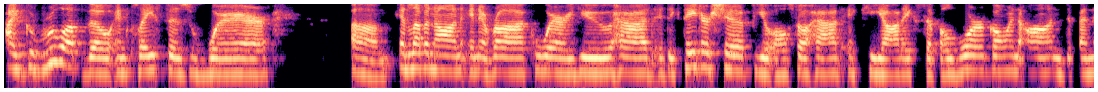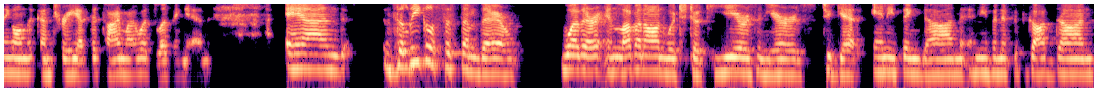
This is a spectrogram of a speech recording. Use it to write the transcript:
I grew up though in places where um, in Lebanon, in Iraq, where you had a dictatorship, you also had a chaotic civil war going on, depending on the country at the time I was living in. And the legal system there, whether in Lebanon, which took years and years to get anything done, and even if it got done,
